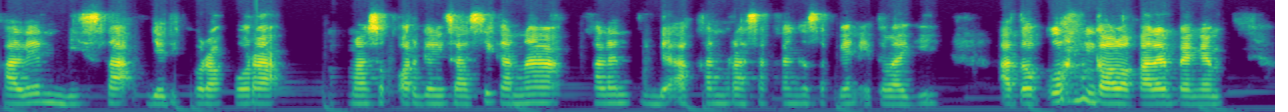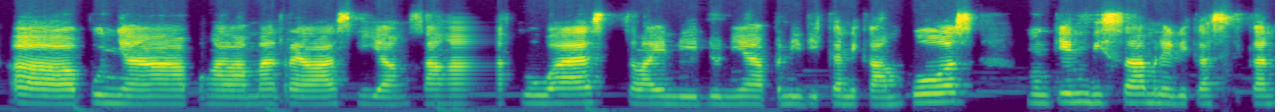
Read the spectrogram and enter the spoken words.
kalian bisa jadi kura-kura masuk organisasi karena kalian tidak akan merasakan kesepian itu lagi. Ataupun kalau kalian pengen uh, punya pengalaman relasi yang sangat luas selain di dunia pendidikan di kampus mungkin bisa mendedikasikan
